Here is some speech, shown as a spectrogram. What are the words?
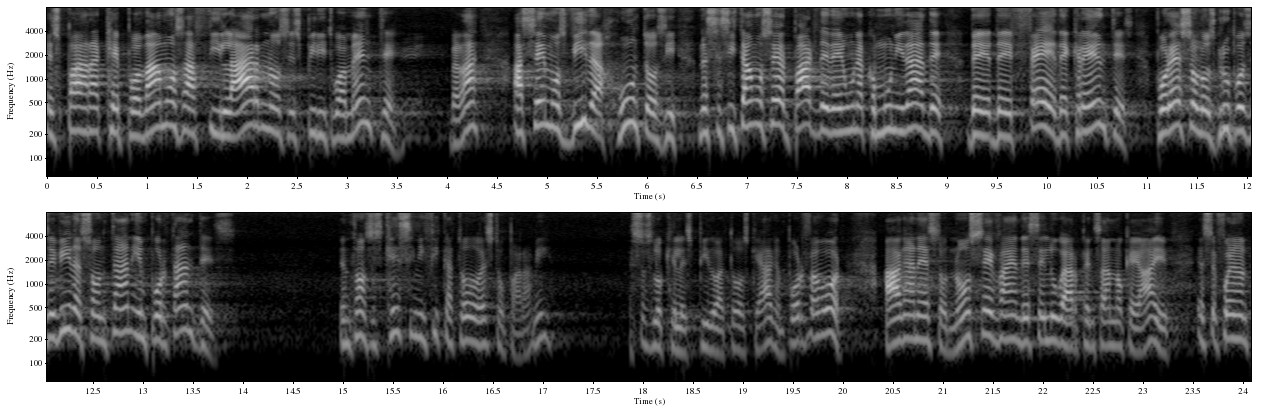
es para que podamos afilarnos espiritualmente, ¿verdad? hacemos vida juntos y necesitamos ser parte de una comunidad de, de, de, fe, de creyentes. Por eso los grupos de vida son tan importantes. Entonces, ¿qué significa todo esto para mí? Eso es lo que les pido a todos que hagan. Por favor, hagan esto. No se vayan de ese lugar pensando que, ay, ese fue un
